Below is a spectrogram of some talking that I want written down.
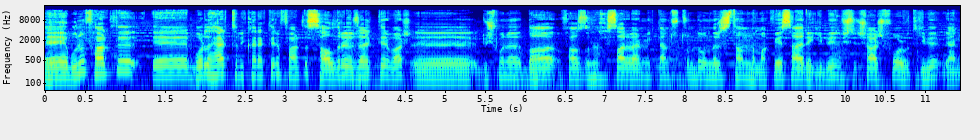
ee, bunun farklı, e, bu her tabi karakterin farklı saldırı özellikleri var. Ee, düşmanı daha fazla hasar vermekten tutun da onları stunlamak vesaire gibi, işte charge forward gibi yani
